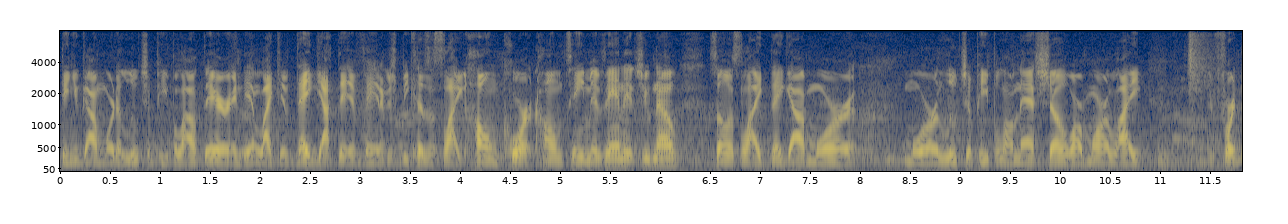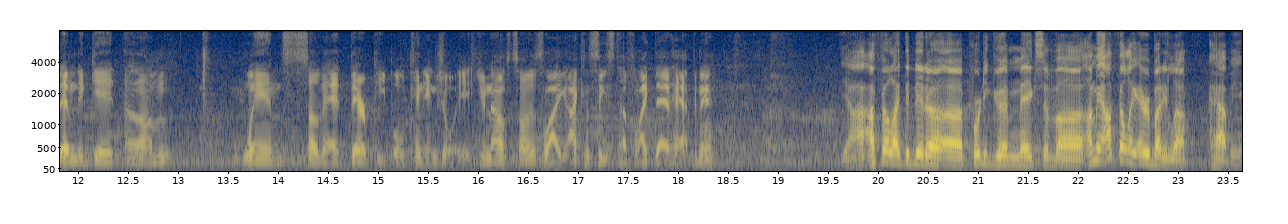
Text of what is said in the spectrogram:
then you got more the lucha people out there, and then like if they got the advantage because it's like home court, home team advantage, you know. So it's like they got more more lucha people on that show, or more like for them to get um, wins so that their people can enjoy it, you know? So it's like I can see stuff like that happening. Yeah, I felt like they did a, a pretty good mix of. Uh, I mean, I felt like everybody left happy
